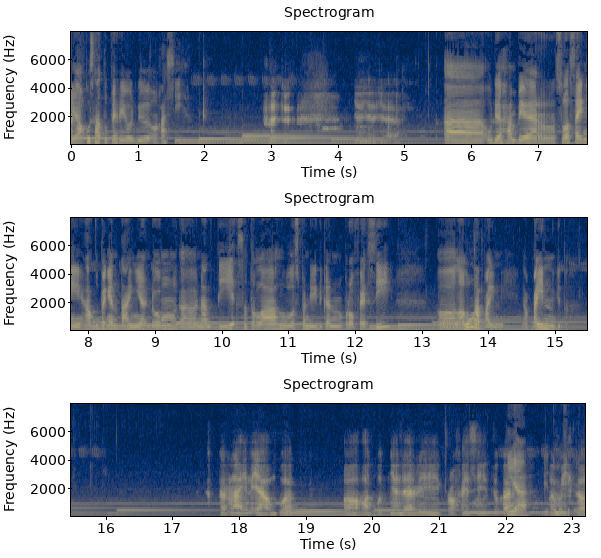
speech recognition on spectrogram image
Iya, aku satu periode. Makasih. Eh, udah hampir selesai nih. Aku pengen tanya dong eh, nanti setelah lulus pendidikan profesi, eh, lalu ngapain nih? Ngapain gitu? Karena ini ya buat uh, outputnya dari profesi itu kan Iya, gitu lebih maksudnya. ke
